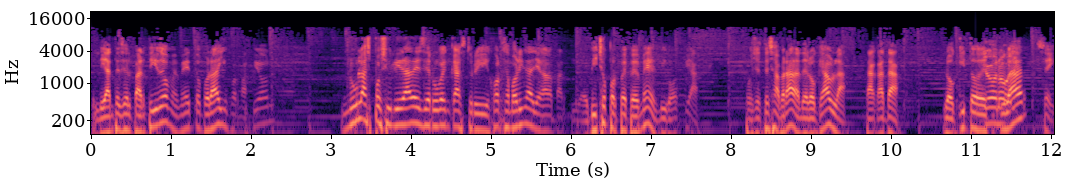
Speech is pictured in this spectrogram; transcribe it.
El día antes del partido me meto por ahí, información. Nulas posibilidades de Rubén Castro y Jorge Molina de llegar al partido. Dicho por Pepe Mel, digo, hostia, pues este sabrá de lo que habla. Tacatá. Lo quito de Yo no. titular, 6.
